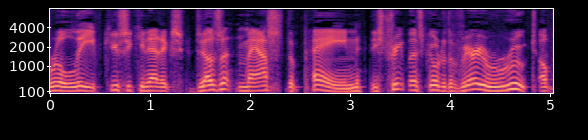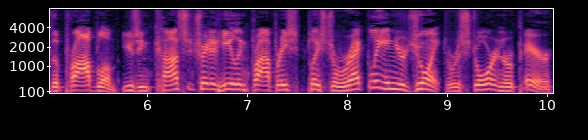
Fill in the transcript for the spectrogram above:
relief. QC Kinetics doesn't mask the pain. These treatments go to the very root of the problem using concentrated healing properties placed directly in your joint to restore and repair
